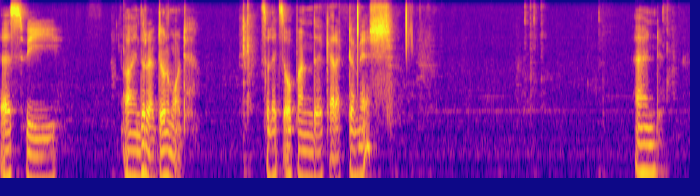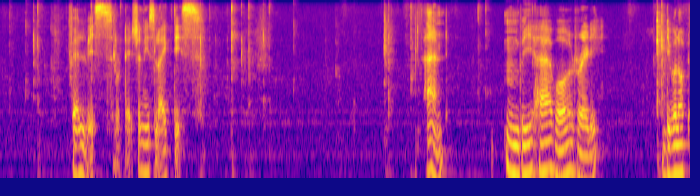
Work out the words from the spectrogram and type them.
as we are in the ragdoll mode. So let's open the character mesh. And pelvis rotation is like this and we have already developed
